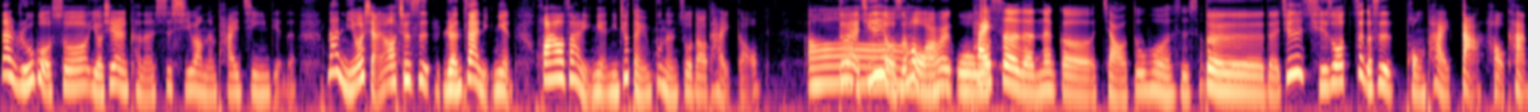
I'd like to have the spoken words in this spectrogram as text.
那如果说有些人可能是希望能拍近一点的，那你又想要就是人在里面，花要在里面，你就等于不能做到太高。哦，对，其实有时候我还会我拍摄的那个角度或者是什么，对对对对对，就是其实说这个是澎湃大好看。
